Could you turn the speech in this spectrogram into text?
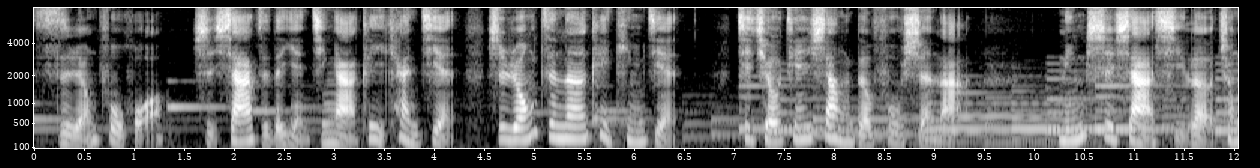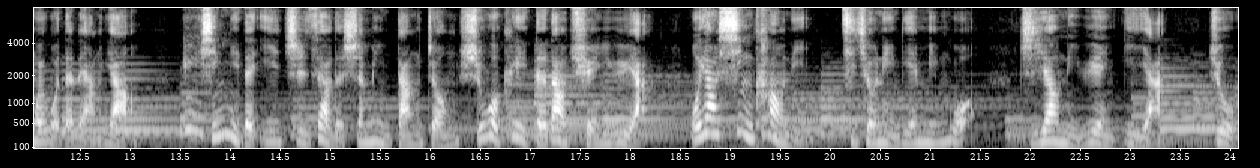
死人复活，使瞎子的眼睛啊可以看见，使聋子呢可以听见。祈求天上的父神啊，您赐下喜乐，成为我的良药，运行你的医治在我的生命当中，使我可以得到痊愈啊！我要信靠你，祈求你怜悯我，只要你愿意呀，主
